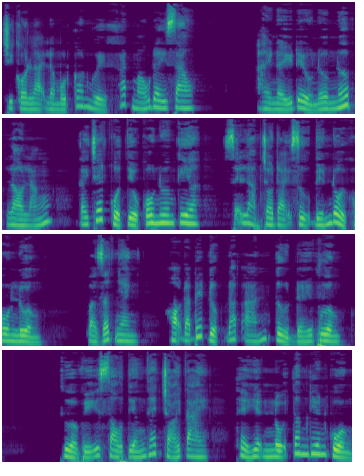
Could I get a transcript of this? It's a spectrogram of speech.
chỉ còn lại là một con người khát máu đây sao? Ai nấy đều nơm nớp lo lắng, cái chết của tiểu cô nương kia sẽ làm cho đại sự biến đổi khôn lường. Và rất nhanh, họ đã biết được đáp án từ đế vương. Thừa vĩ sau tiếng thét chói tai, thể hiện nội tâm điên cuồng.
